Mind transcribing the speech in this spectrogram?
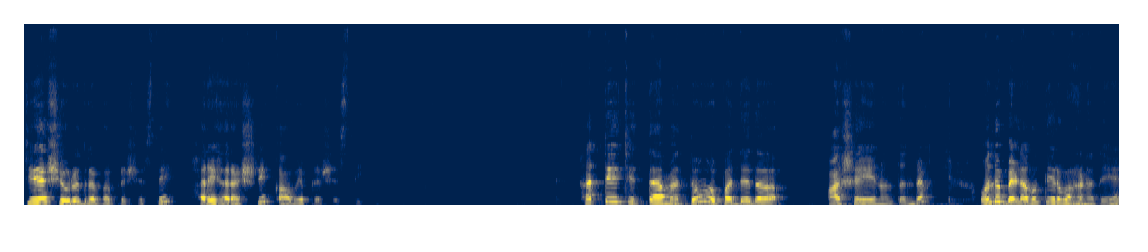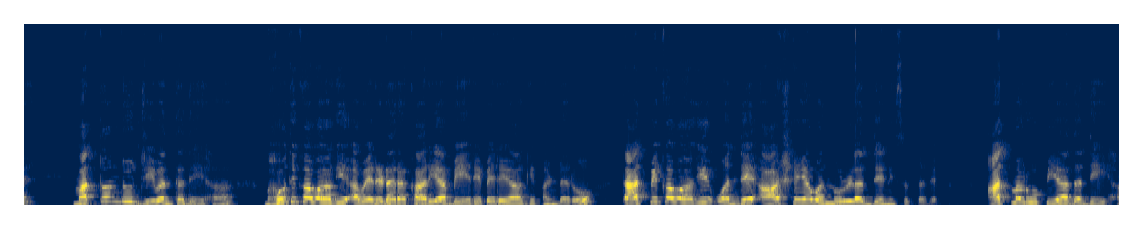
ಜಿ ಎಸ್ ಶಿವರುದ್ರಪ್ಪ ಪ್ರಶಸ್ತಿ, ಹರಿಹರ ಶ್ರೀ ಕಾವ್ಯ ಪ್ರಶಸ್ತಿ. ಹತ್ತಿ, ಚಿತ್ತ ಮತ್ತು ಪದ್ಯದ ಆಶಯ ಏನು ಅಂತಂದ್ರೆ, ಒಂದು ಬೆಳಗುತ್ತಿರುವ ಹಣತೆ, ಮತ್ತೊಂದು ಜೀವಂತ ದೇಹ, ಭೌತಿಕವಾಗಿ ಅವೆರಡರ ಕಾರ್ಯ ಬೇರೆ ಬೇರೆಯಾಗಿ ಕಂಡರೂ ತಾತ್ವಿಕವಾಗಿ ಒಂದೇ ಆಶಯವನ್ನುಳ್ಳದ್ದೆನಿಸುತ್ತದೆ. ಆತ್ಮರೂಪಿಯಾದ ದೇಹ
